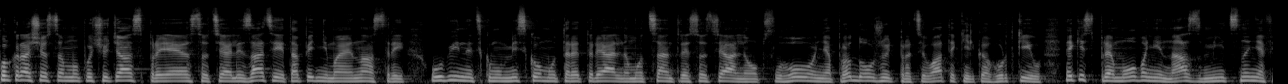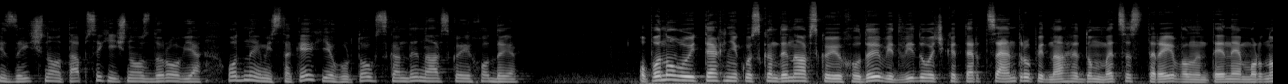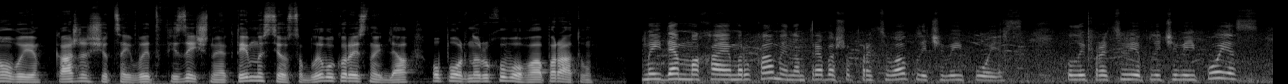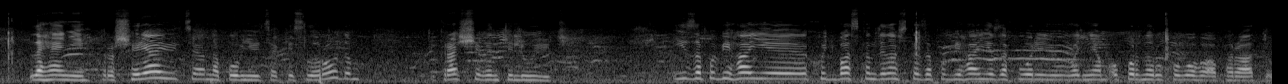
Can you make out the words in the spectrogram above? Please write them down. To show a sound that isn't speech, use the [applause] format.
Покращує самопочуття, сприяє соціалізації та піднімає настрій. У Вінницькому міському територіальному центрі соціального обслуговування продовжують працювати кілька гуртків, які спрямовані на зміцнення фізичного та психічного здоров'я. Одним із таких є гурток скандинавської ходи. Опановують техніку скандинавської ходи відвідувачки терцентру під наглядом медсестри Валентини Морнової. Каже, що цей вид фізичної активності особливо корисний для опорно-рухового апарату. Ми йдемо, махаємо руками, нам треба, щоб працював плечовий пояс. Коли працює плечовий пояс, легені розширяються, наповнюються кислородом і краще вентилюють. І запобігає, ходьба скандинавська запобігає захворюванням опорно-рухового апарату.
